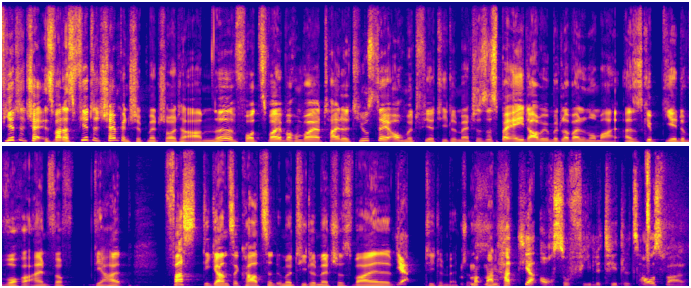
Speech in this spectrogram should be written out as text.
Vierte, es war das vierte Championship-Match heute Abend, ne? Vor zwei Wochen war ja Title Tuesday auch mit vier Titelmatches. Das ist bei AEW mittlerweile normal. Also es gibt jede Woche einfach die halb, fast die ganze Card sind immer Titelmatches, weil ja. Titelmatches. Man, man hat ja auch so viele Titel zur Auswahl.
